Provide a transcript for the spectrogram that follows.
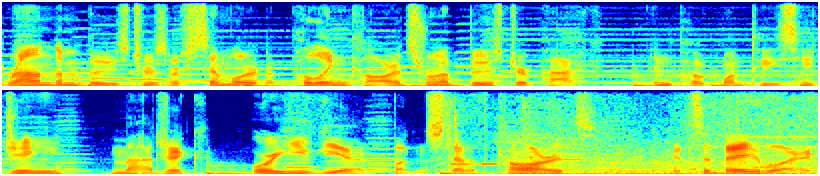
random boosters are similar to pulling cards from a booster pack in Pokemon TCG, Magic, or Yu-Gi-Oh! But instead of cards, it's a Beyblade.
